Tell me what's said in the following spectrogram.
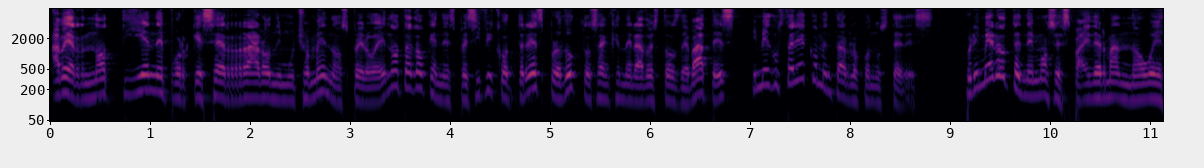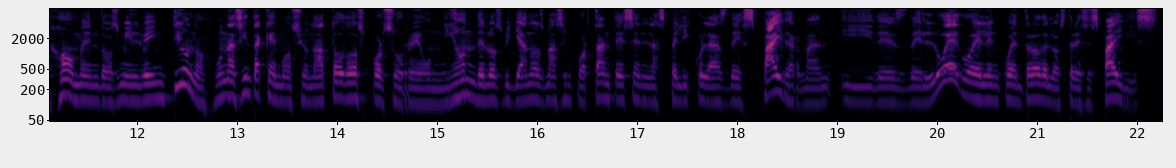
A ver, no tiene por qué ser raro ni mucho menos, pero he notado que en específico tres productos han generado estos debates y me gustaría comentarlo con ustedes. Primero tenemos Spider-Man No Way Home en 2021, una cinta que emocionó a todos por su reunión de los villanos más importantes en las películas de Spider-Man y desde luego el encuentro de los tres Spideys.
